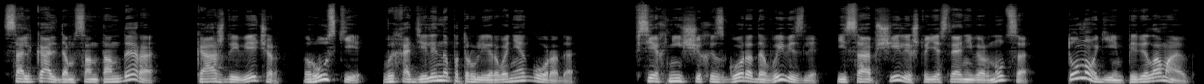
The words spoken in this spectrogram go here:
с Алькальдом Сантандера каждый вечер русские выходили на патрулирование города. Всех нищих из города вывезли и сообщили, что если они вернутся, то ноги им переломают.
